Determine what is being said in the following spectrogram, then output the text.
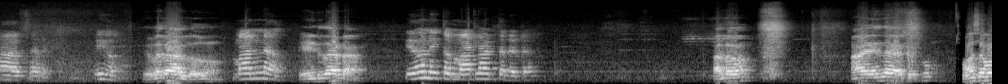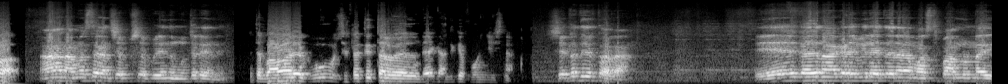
ఆ సరే. ఇగో. ఎవరాళ్ళు మా అన్న. ఏంటిదాట? ఏమో నీతో మాట్లాడతాడట. హలో? ఆ ఏందా చెప్పు. నమస్తే బా ఆ నమస్తే అని చెప్పు చెప్పు ఏంది ముచ్చటేంది? అయితే బావా రేపు చిట్ట తిత్తాలు పోయేది ఉండే అందుకే ఫోన్ చేసిన. చెట్ల తీరుతాలా ఏ గది నాకడే వీలైతే మస్తు పనులు ఉన్నాయి.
